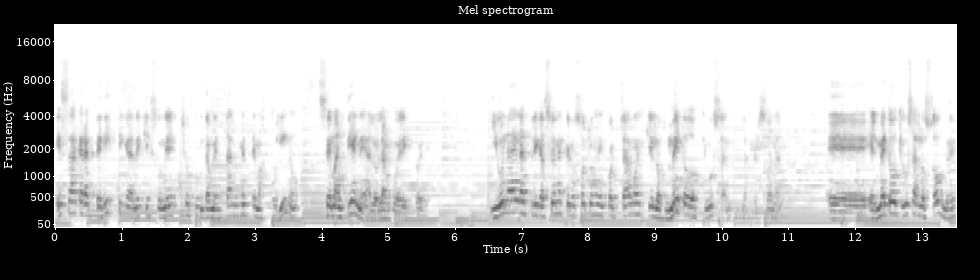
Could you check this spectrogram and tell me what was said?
esa característica de que es un hecho fundamentalmente masculino se mantiene a lo largo de la historia. Y una de las explicaciones que nosotros encontramos es que los métodos que usan las personas, eh, el método que usan los hombres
